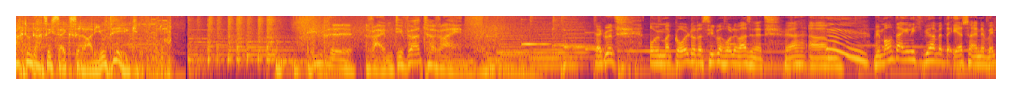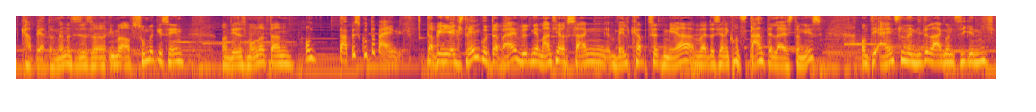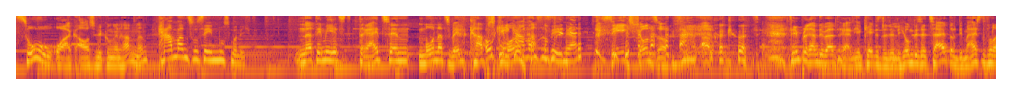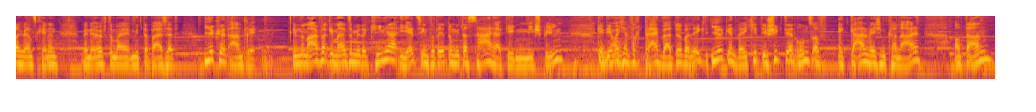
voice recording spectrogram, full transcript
886 Radiothek. Tempel reimt die Wörter rein. Ja gut, ob ich mal Gold oder Silber hole, weiß ich nicht. Ja, ähm, Wir machen da eigentlich, wir haben ja da eher so eine Weltcup-Wertung. Ne? Das ist also immer auf Summe gesehen und jedes Monat dann. Und da bist du gut dabei eigentlich. Da bin ich extrem gut dabei. Würden ja manche auch sagen, Weltcup zählt mehr, weil das ja eine konstante Leistung ist und die einzelnen Niederlagen und Siege nicht so arg Auswirkungen haben. Ne? Kann man so sehen, muss man nicht. Nachdem ich jetzt 13 Monats Weltcups Okay, gewonnen man so habe, sehen, ja. sehe ich schon so. Aber gut, Timpel reimt die Wörter rein. Ihr kennt es natürlich um diese Zeit, oder die meisten von euch werden es kennen, wenn ihr öfter mal mit dabei seid. Ihr könnt antreten. Im Normalfall gemeinsam mit der Kinga, jetzt in Vertretung mit der Sarah gegen mich spielen, indem ihr Genau. euch einfach drei Wörter überlegt, irgendwelche, die schickt ihr an uns auf egal welchem Kanal und dann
